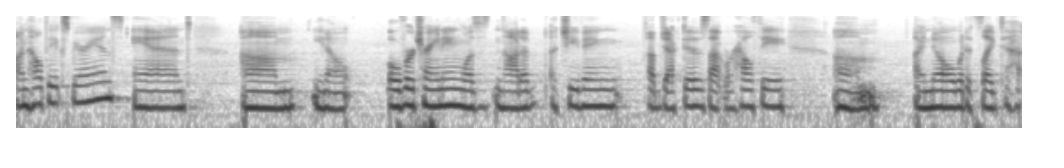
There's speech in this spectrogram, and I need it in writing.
unhealthy experience. And, um, you know, overtraining was not a- achieving objectives that were healthy. Um, I know what it's like to ha-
